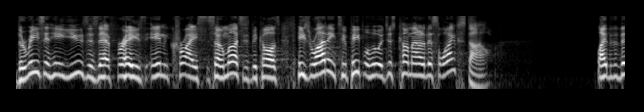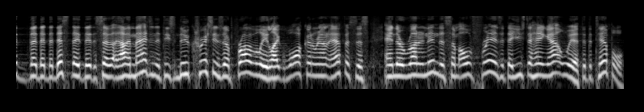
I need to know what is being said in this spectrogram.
the reason he uses that phrase in Christ so much is because he's writing to people who had just come out of this lifestyle. Like the, the, the, this, so I imagine that these new Christians are probably like walking around Ephesus and they're running into some old friends that they used to hang out with at the temple.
